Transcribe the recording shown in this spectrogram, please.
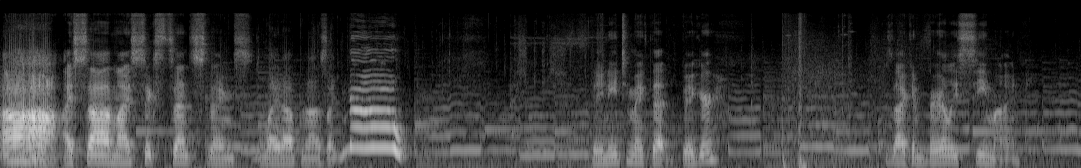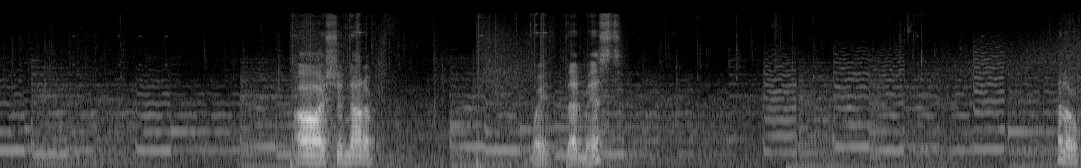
Ah! I saw my Sixth Sense things light up and I was like, no! They need to make that bigger. Because I can barely see mine. Oh, I should not have... Wait, that missed? Hello.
